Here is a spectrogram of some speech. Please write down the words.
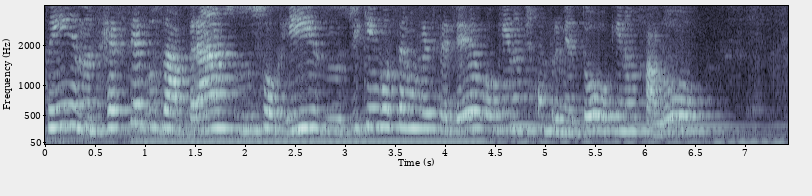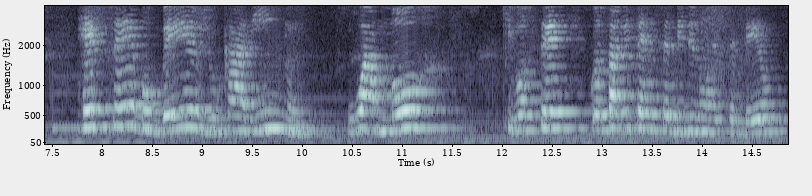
cenas, receba os abraços, os sorrisos de quem você não recebeu, ou quem não te cumprimentou, ou quem não falou. Receba o beijo, o carinho, o amor que você gostaria de ter recebido e não recebeu.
